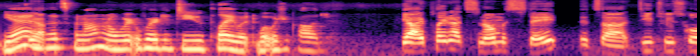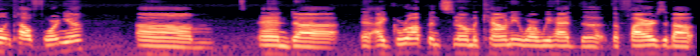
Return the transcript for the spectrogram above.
Yeah, Yeah, that's phenomenal. Where where did you play? What what was your college? yeah. I played at Sonoma State. It's a D two school in California, um, and uh, I grew up in Sonoma County where we had the the fires about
